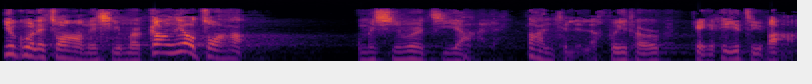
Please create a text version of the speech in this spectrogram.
又过来抓我们西莫，刚要抓，我们西莫急眼了，站起来了，回头给他一嘴巴。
